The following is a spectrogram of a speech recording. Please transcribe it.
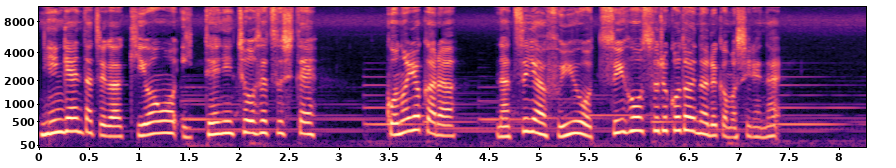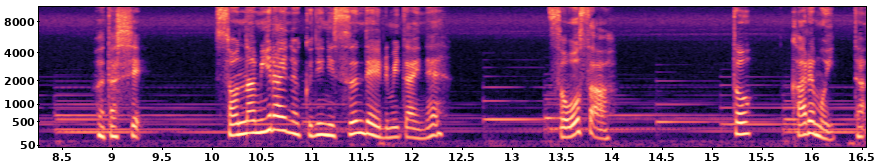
人間たちが気温を一定に調節してこの世から夏や冬を追放することになるかもしれない。私、そんな未来の国に住んでいるみたいね。そうさ。と彼も言った。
